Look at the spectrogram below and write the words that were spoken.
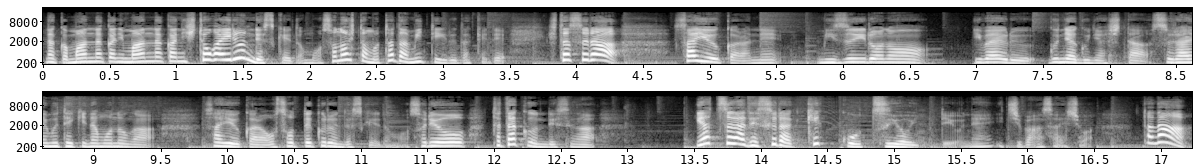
なんか真ん中に真ん中に人がいるんですけれども、その人もただ見ているだけで、ひたすら左右からね、水色の、いわゆるぐにゃぐにゃしたスライム的なものが左右から襲ってくるんですけれども、それを叩くんですが、奴らですら結構強いっていうね、一番最初は。ただ、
